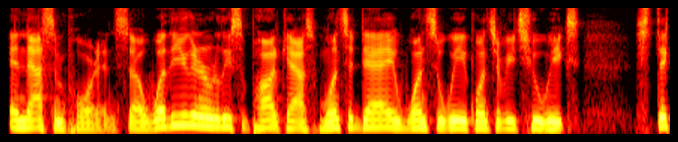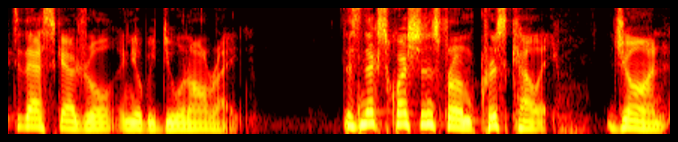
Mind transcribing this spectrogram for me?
And that's important. So, whether you're going to release a podcast once a day, once a week, once every two weeks, stick to that schedule and you'll be doing all right. This next question is from Chris Kelly. John,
